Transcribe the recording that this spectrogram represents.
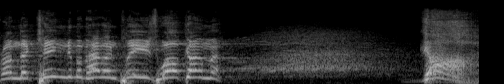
From the kingdom of heaven, please welcome God.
